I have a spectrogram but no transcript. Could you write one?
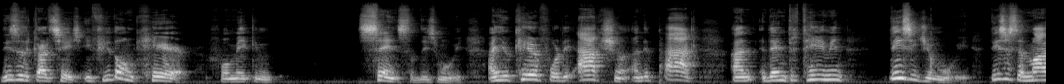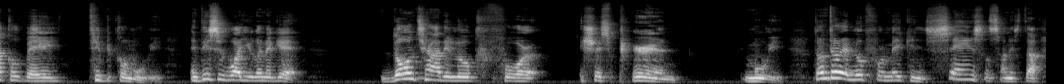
This is the car chase. If you don't care for making sense of this movie, and you care for the action and the pack and the entertainment, this is your movie. This is a Michael Bay typical movie. And this is what you're gonna get. Don't try to look for a Shakespearean movie. Don't try to look for making sense or some stuff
